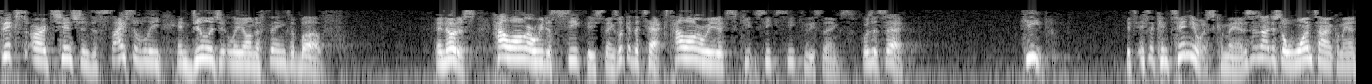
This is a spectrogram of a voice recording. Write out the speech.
fix our attention decisively and diligently on the things above. And notice, how long are we to seek these things? Look at the text. How long are we to seek, seek these things? What does it say? Keep. It's, it's a continuous command. This is not just a one time command,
